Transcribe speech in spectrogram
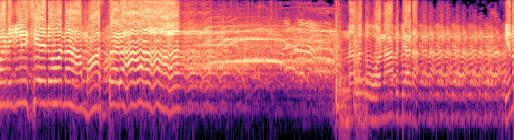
ಮಣಗೀಸೇನೋ ನಾ ಮಾಸ್ತರ. ನನಗ ಒಣಾದ ಬೇಡ ಏನ?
